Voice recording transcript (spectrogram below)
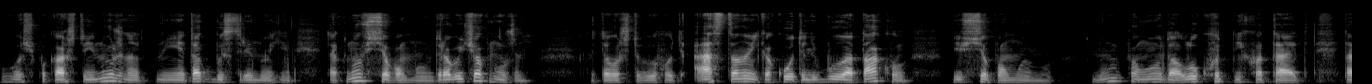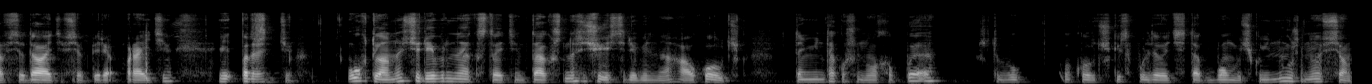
В общем, пока что не нужно. Мне так быстрые ноги. Так, ну все, по-моему. Дробовичок нужен. Для того, чтобы хоть остановить какую-то любую атаку. И все, по-моему. Ну, по-моему, да, лук вот не хватает. Так, все, давайте все пройти. И, подождите. Ух ты, оно серебряное, кстати. Так, что у нас еще есть серебряное? Ага, уколчик. Там не так уж много хп, чтобы уколочек использовать так бомбочку не нужно но все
